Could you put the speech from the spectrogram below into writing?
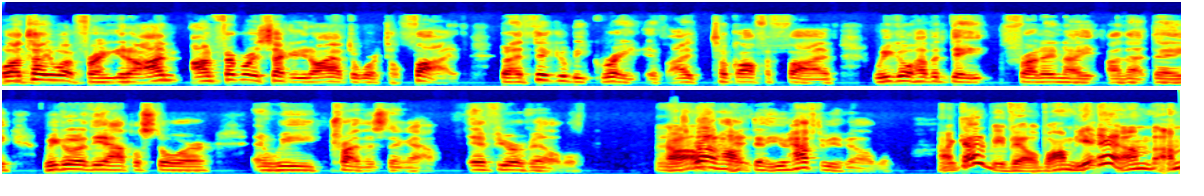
Well i'll tell you what frank you know i'm on february 2nd you know i have to work till 5 but i think it would be great if i took off at 5 we go have a date friday night on that day we go to the apple store and we try this thing out if you're available it's Oh, groundhog okay. day you have to be available I got to be available. I'm yeah. I'm I'm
